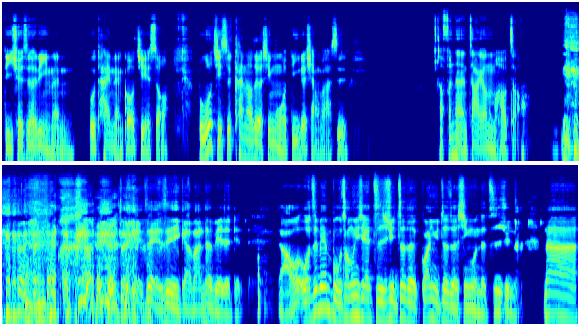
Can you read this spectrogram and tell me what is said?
的确是令人不太能够接受。不过其实看到这个新闻，我第一个想法是，啊，芬兰的炸药那么好找。对，这也是一个蛮特别的点，对吧？我我这边补充一些资讯，这个关于这则新闻的资讯呢。那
